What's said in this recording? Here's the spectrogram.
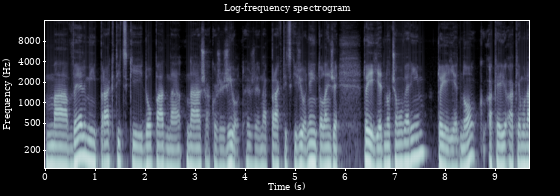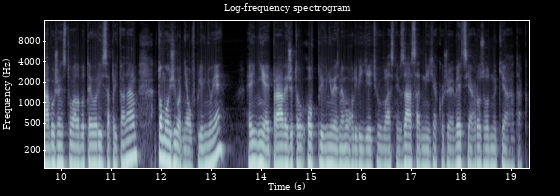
má veľmi praktický dopad na náš akože život, že na praktický život. Je to len, že to je jedno, čomu verím, to je jedno, aké, akému náboženstvu alebo teórii sa prikladám, to môj život neovplyvňuje. Hej, nie, práve, že to ovplyvňuje, sme mohli vidieť vlastne v zásadných akože veciach, rozhodnutiach a tak.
